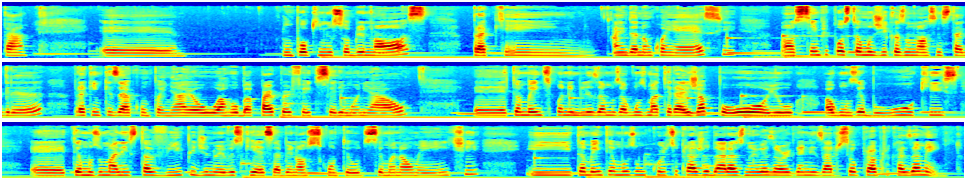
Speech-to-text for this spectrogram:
tá? É... Um pouquinho sobre nós, para quem ainda não conhece, nós sempre postamos dicas no nosso Instagram. Para quem quiser acompanhar, é o arroba Par Perfeito Cerimonial. É, também disponibilizamos alguns materiais de apoio, alguns e-books. É, temos uma lista VIP de noivos que recebem nossos conteúdos semanalmente. E também temos um curso para ajudar as noivas a organizar o seu próprio casamento.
